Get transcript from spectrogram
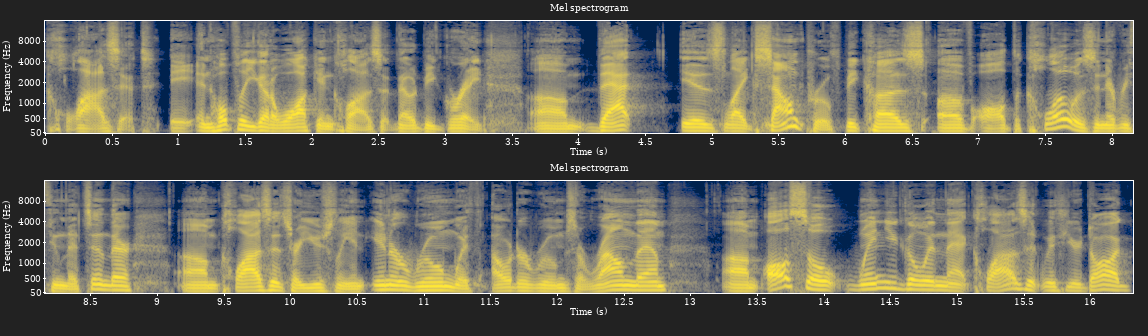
closet, and hopefully you got a walk-in closet. That would be great. Um, that is like soundproof because of all the clothes and everything that's in there. Um, closets are usually an inner room with outer rooms around them. Um, also, when you go in that closet with your dog,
